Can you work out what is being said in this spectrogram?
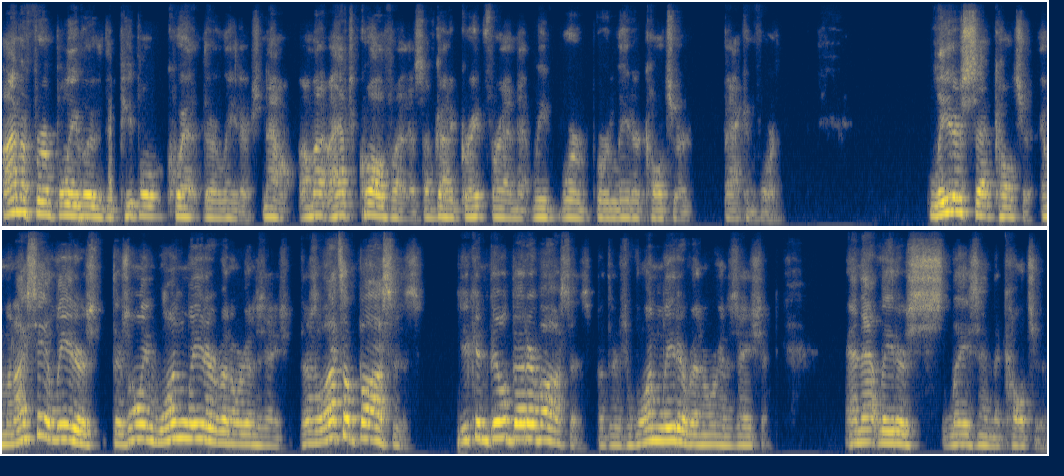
I'm a firm believer that people quit their leaders. Now, I'm gonna, I have to qualify this. I've got a great friend that we were. we're leader culture back and forth leaders set culture. And when I say leaders, there's only one leader of an organization. There's lots of bosses. You can build better bosses, but there's one leader of an organization. And that leader lays in the culture.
